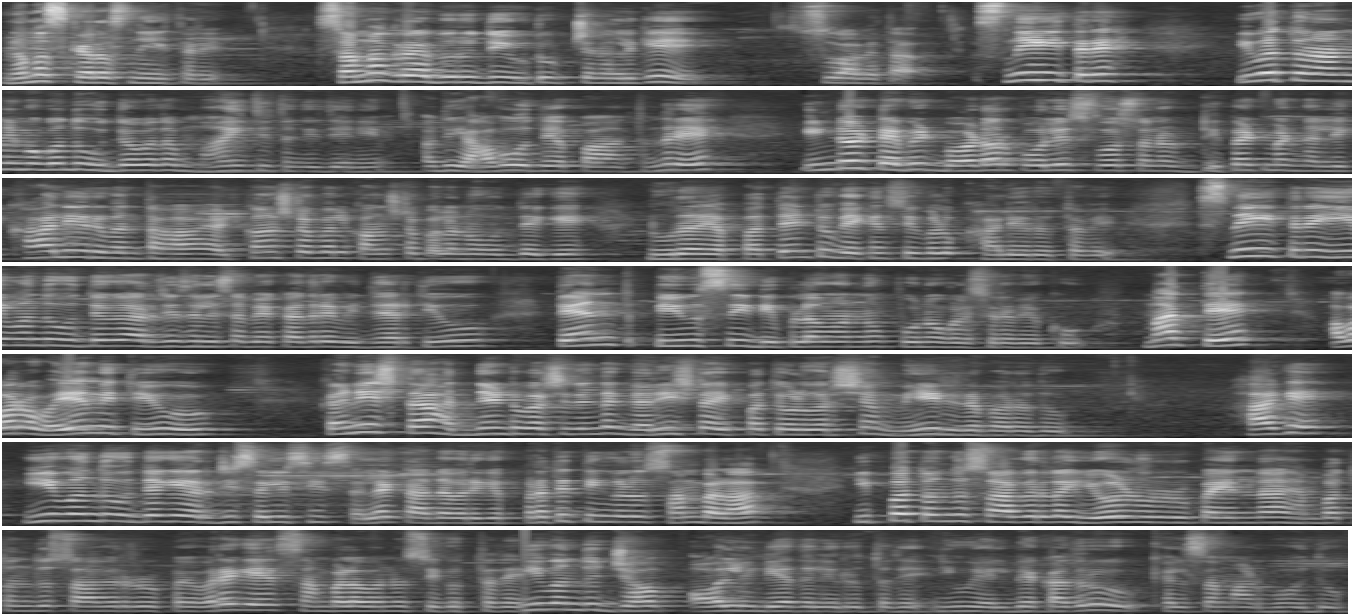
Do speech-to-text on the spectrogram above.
ನಮಸ್ಕಾರ ಸ್ನೇಹಿತರೆ, ಸಮಗ್ರ ಅಭಿವೃದ್ಧಿ ಯೂಟ್ಯೂಬ್ ಚಾನಲ್ಗೆ ಸ್ವಾಗತ. ಸ್ನೇಹಿತರೆ, ಇವತ್ತು ನಾನು ನಿಮಗೊಂದು ಉದ್ಯೋಗದ ಮಾಹಿತಿ ತಂದಿದ್ದೇನೆ. ಅದು ಯಾವ ಉದ್ಯೋಗಪ್ಪ ಅಂತಂದರೆ Indo Tibetan border police force ಅನ್ನೋ ಡಿಪಾರ್ಟ್ಮೆಂಟ್ನಲ್ಲಿ ಖಾಲಿ ಇರುವಂತಹ ಹೆಡ್ ಕಾನ್ಸ್ಟೇಬಲ್ ಕಾನ್ಸ್ಟೇಬಲ್ ಅನ್ನೋ ಹುದ್ದೆಗೆ ನೂರ ಎಪ್ಪತ್ತೆಂಟು ವೇಕೆನ್ಸಿಗಳು ಖಾಲಿ ಇರುತ್ತವೆ. ಸ್ನೇಹಿತರೆ, ಈ ಒಂದು ಉದ್ಯೋಗ ಅರ್ಜಿ ಸಲ್ಲಿಸಬೇಕಾದರೆ ವಿದ್ಯಾರ್ಥಿಯು ಟೆಂತ್ ಪಿ ಯು ಸಿ ಡಿಪ್ಲೊಮನ್ನು ಪೂರ್ಣಗೊಳಿಸಿರಬೇಕು. ಮತ್ತು, ಅವರ ವಯೋಮಿತಿಯು ಕನಿಷ್ಠ ಹದಿನೆಂಟು ವರ್ಷದಿಂದ ಗರಿಷ್ಠ ಇಪ್ಪತ್ತೇಳು ವರ್ಷ ಮೀರಿರಬಾರದು. ಹಾಗೆ ಈ ಒಂದು ಹುದ್ದೆಗೆ ಅರ್ಜಿ ಸಲ್ಲಿಸಿ ಸೆಲೆಕ್ಟ್ ಆದವರಿಗೆ ಪ್ರತಿ ತಿಂಗಳು ಸಂಬಳ ಇಪ್ಪತ್ತೊಂದು ಸಾವಿರದ ಏಳ್ನೂರು ರೂಪಾಯಿಂದ ಎಂಬತ್ತೊಂದು ಸಾವಿರ ರೂಪಾಯಿವರೆಗೆ ಸಂಬಳವನ್ನು ಸಿಗುತ್ತದೆ. ಈ ಒಂದು ಜಾಬ್ ಆಲ್ ಇಂಡಿಯಾದಲ್ಲಿ ಇರುತ್ತದೆ ನೀವು ಎಲ್ಲಿ ಬೇಕಾದರೂ ಕೆಲಸ ಮಾಡಬಹುದು.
